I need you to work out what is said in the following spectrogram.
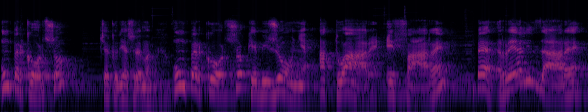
un percorso, cerco di essere un percorso che bisogna attuare e fare per realizzare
